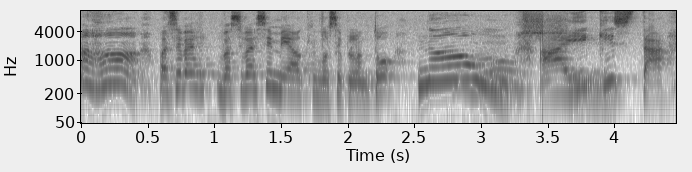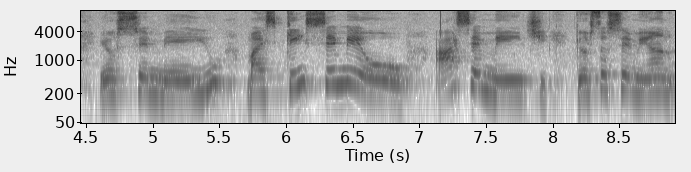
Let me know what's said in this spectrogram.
Aham, você vai, você vai semear o que você plantou? Não! Aí que está. Eu semeio, mas quem semeou a semente que eu estou semeando,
